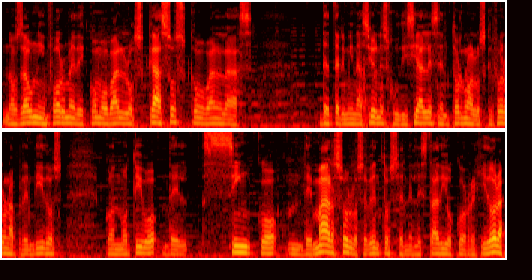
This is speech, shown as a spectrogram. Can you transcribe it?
nos da un informe de cómo van los casos, cómo van las determinaciones judiciales en torno a los que fueron aprendidos con motivo del 5 de marzo, los eventos en el Estadio Corregidora.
